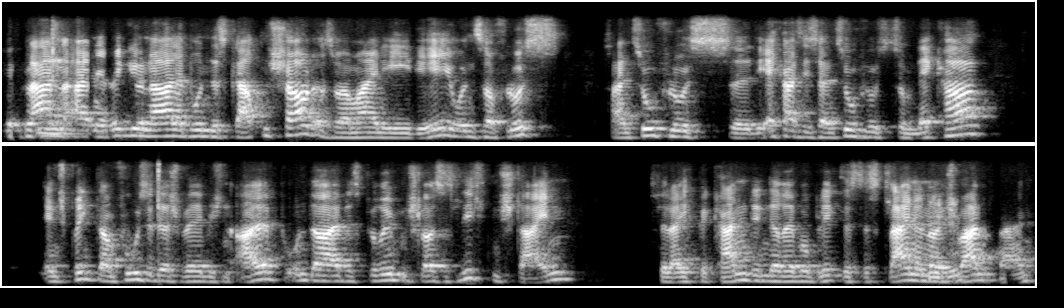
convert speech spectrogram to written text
Wir planen mhm. eine regionale Bundesgartenschau, das war meine Idee. Unser Fluss, sein Zufluss, äh, die Echas ist ein Zufluss zum Neckar, entspringt am Fuße der Schwäbischen Alb, unterhalb des berühmten Schlosses Liechtenstein, vielleicht bekannt in der Republik, das ist das kleine mhm. Neuschwanstein.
